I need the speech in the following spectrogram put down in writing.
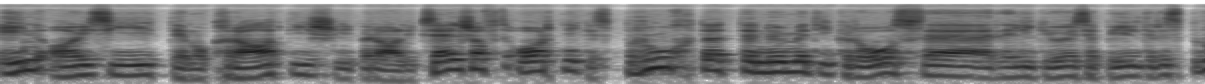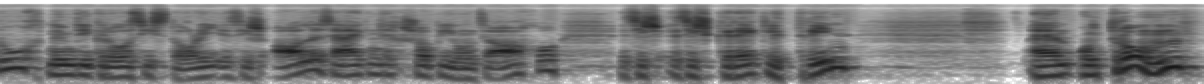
in unsere demokratisch-liberale Gesellschaftsordnung. Es braucht dort nicht mehr die grossen religiösen Bilder, es braucht nicht mehr die grosse Story. Es ist alles eigentlich schon bei uns angekommen. Es ist, es ist geregelt drin. Ähm, und darum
